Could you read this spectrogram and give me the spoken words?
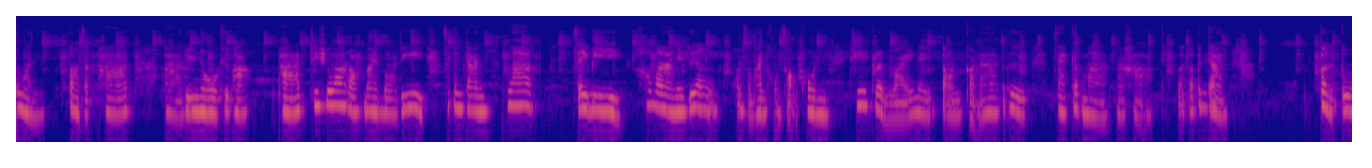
ส่วนต่อจากพาร์ทอ่า Do You Know คือพาร์ทพาร์ทที่ชื่อว่า Rock My Body จะเป็นการลาก JB เข้ามาในเรื่องความสัมพันธ์ของสองคนที่เกริ่นไว้ในตอนก่อนหน้าก็คือแจ็คกับมาร์คนะคะ แล้วก็เป็นการเปิดตัว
